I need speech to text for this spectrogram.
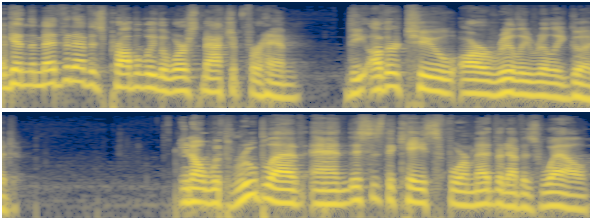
Again, the Medvedev is probably the worst matchup for him. The other two are really, really good. You know, with Rublev, and this is the case for Medvedev as well.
